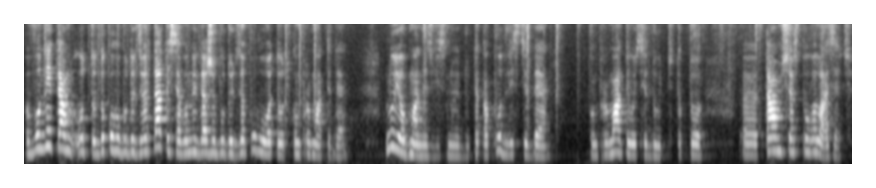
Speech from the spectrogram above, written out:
Вони там, от до кого будуть звертатися, вони навіть будуть запугувати, от компромат іде. Ну і обмани, звісно, йдуть. Така подлість іде. Компромати ось ідуть. Тобто е, там зараз повилазять.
